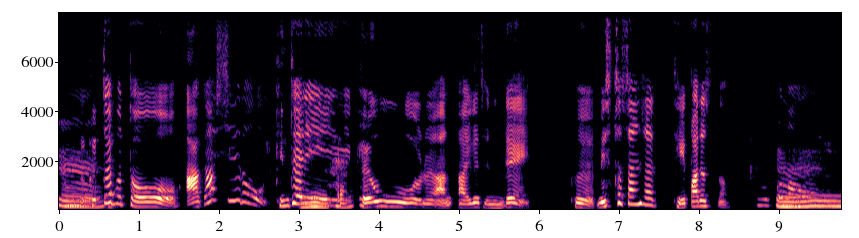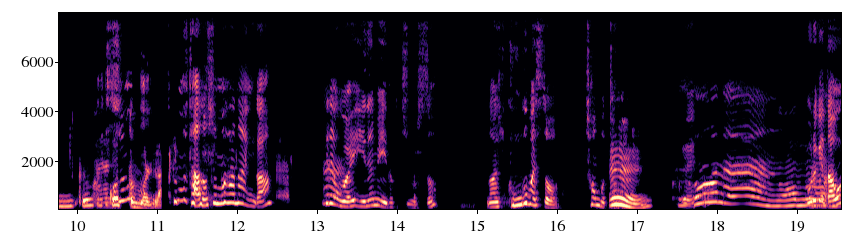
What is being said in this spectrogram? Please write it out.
음. 그때부터 아가씨로 김태리 그러니까. 배우를 아- 알게 됐는데 그 미스터 산샤 되게 빠졌어. 음, 그, 아, 그것도 스무- 몰라. 스물다섯 스물하나인가? 근데 응. 왜 이름이 이렇게 지었어? 나 궁금했어 처음부터. 응. 그거는 너무 모르겠다고?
